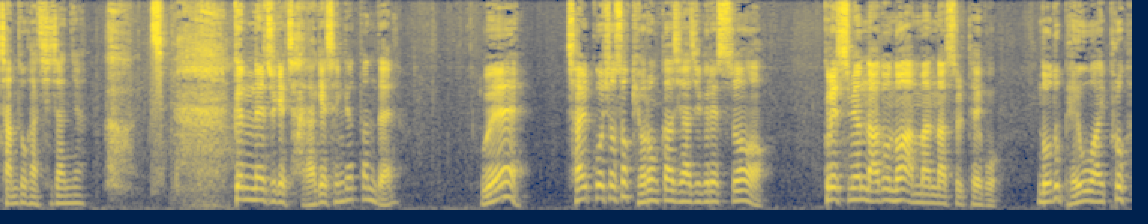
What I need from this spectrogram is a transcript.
잠도 같이 잤냐? 끝내주게 잘하게 생겼던데. 왜? 잘 꼬셔서 결혼까지 하지 그랬어. 그랬으면 나도 너 안 만났을 테고, 너도 배우 와이프로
